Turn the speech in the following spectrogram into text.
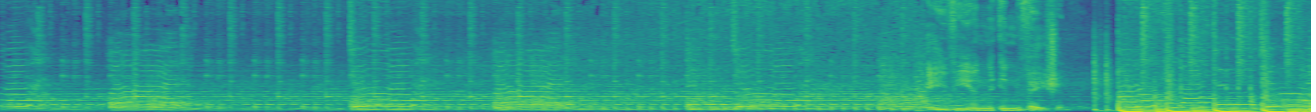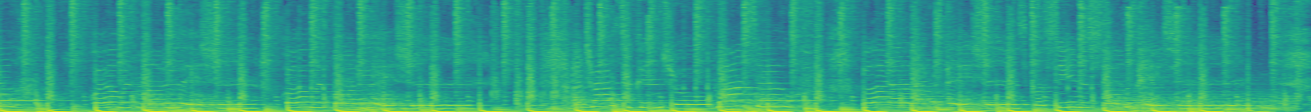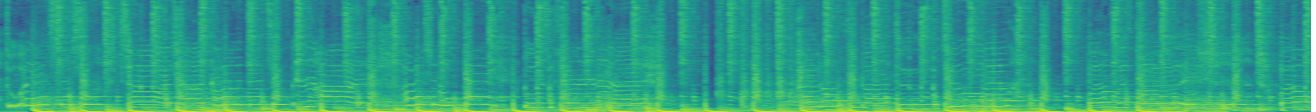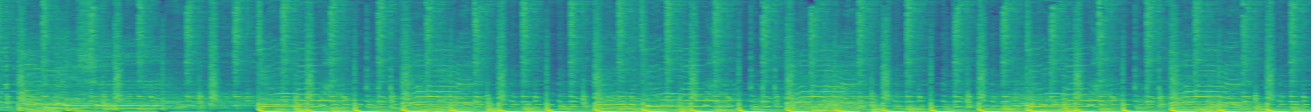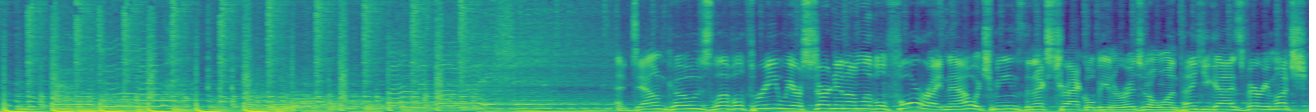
Goes level three. We are starting in on level four right now, which means the next track will be an original one. Thank you guys very much.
